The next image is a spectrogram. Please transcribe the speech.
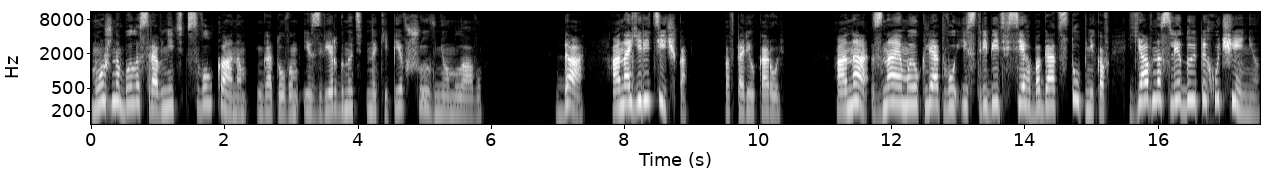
можно было сравнить с вулканом, готовым извергнуть накипевшую в нем лаву. «Да, она еретичка!» — повторил король. «Она, зная мою клятву истребить всех богоотступников, явно следует их учению».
